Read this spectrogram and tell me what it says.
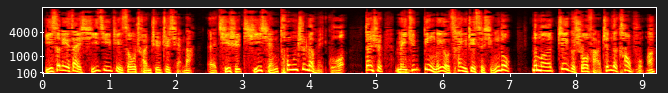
以色列在袭击这艘船只之前呢，呃，其实提前通知了美国，但是美军并没有参与这次行动。那么这个说法真的靠谱吗？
